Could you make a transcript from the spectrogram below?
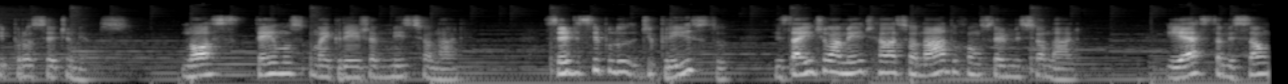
e procedimentos. Nós temos uma igreja missionária. Ser discípulo de Cristo está intimamente relacionado com ser missionário. E esta missão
